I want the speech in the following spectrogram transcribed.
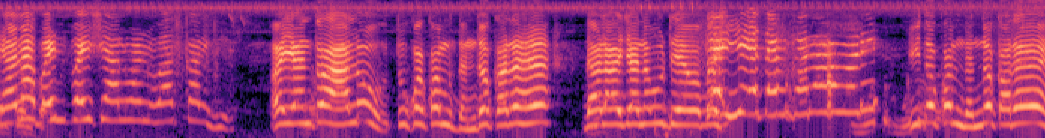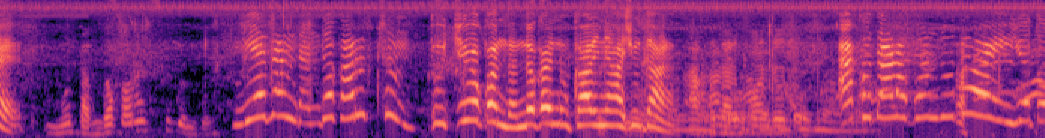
નાના ભાઈ પૈસા આલવાની વાત કરી છે અહીં એમ તો હાલું તું કોઈ કોમ ધંધો કરે હે? દડા જાને ઉઠે હવે તો બસ ઈ તો કોમ ધંધો કરે. હું ધંધો કરું છું મેં તને ધંધો કરું છું. તું ચિયો કોમ ધંધો કરીને ઉખાડીને આશું તાણ? આખો દાડો ફોન જોતો આખો દાડો ફોન જોતો હોય ઈ જો તો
